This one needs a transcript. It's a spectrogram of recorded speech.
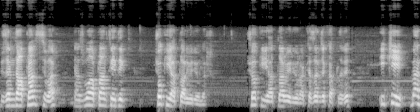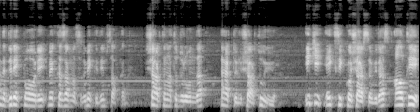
Üzerinde aprantisi var. Yalnız bu aprantiye de çok iyi atlar veriyorlar. Çok iyi atlar veriyorlar kazanacak atları. 2. Ben de direkt favori ve kazanmasını beklediğim safkan. Şartın atı durumunda her türlü şartı uyuyor. 2. Eksik koşarsa biraz. 6'yı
